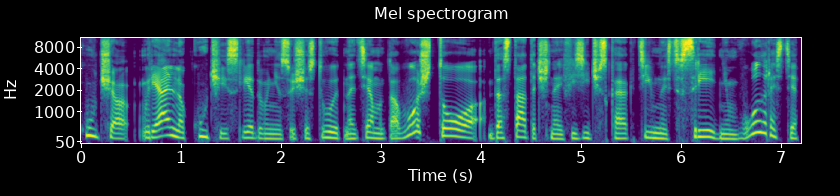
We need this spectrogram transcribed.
куча, реально куча исследований существует на тему того, что достаточная физическая активность в среднем возрасте,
